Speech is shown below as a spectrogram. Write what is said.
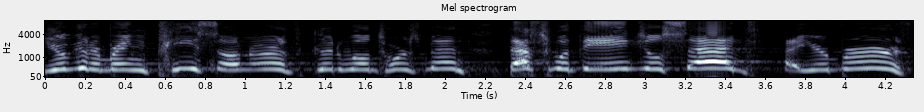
You're going to bring peace on earth, goodwill towards men. That's what the angel said at your birth.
